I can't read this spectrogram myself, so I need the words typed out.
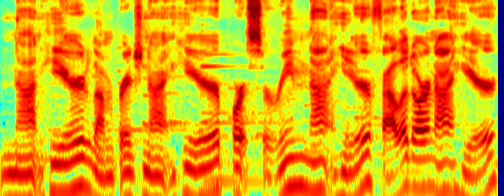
not here. Lumbridge, not here. Port Sarim, not here. Falador, not here.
